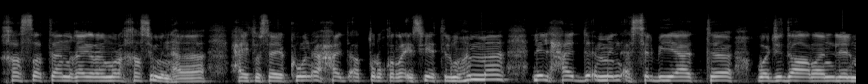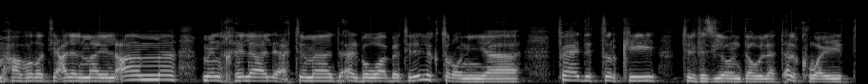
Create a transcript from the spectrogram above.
خاصة غير المرخص منها حيث سيكون أحد الطرق الرئيسية المهمة للحد من السلبيات وجدارا للمحافظة على المال العام من خلال اعتماد البوابة الإلكترونية. فهد التركي تلفزيون دولة الكويت.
